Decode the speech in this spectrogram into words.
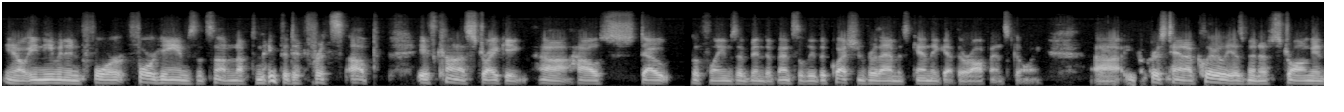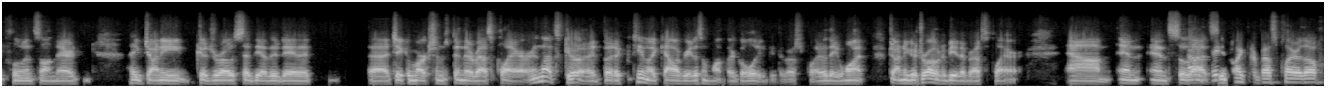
you know, and even in four four games, that's not enough to make the difference up. It's kind of striking uh, how stout the Flames have been defensively. The question for them is, can they get their offense going? Uh, you know, Chris Tanev clearly has been a strong influence on there. I think Johnny Gaudreau said the other day that uh, Jacob Markstrom's been their best player, and that's good. But a team like Calgary doesn't want their goalie to be the best player; they want Johnny Gaudreau to be the best player. Um, and and so that's you know, like their best player, though.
